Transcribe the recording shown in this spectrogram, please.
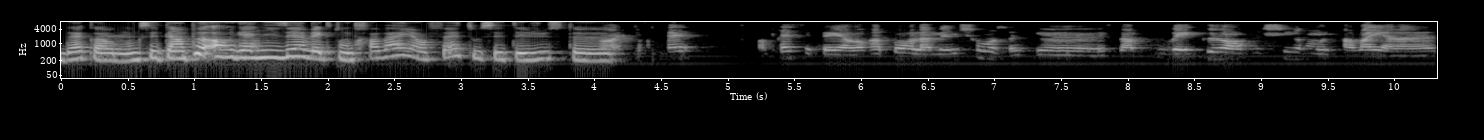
D'accord. Donc c'était un peu organisé avec ton travail en fait, ou c'était juste. euh, Ouais. Après, après c'était en rapport la même chose, parce que ça pouvait que enrichir mon travail à-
